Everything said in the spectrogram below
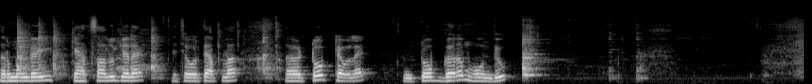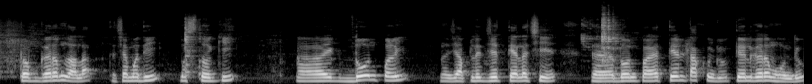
तर मंडळी गॅस चालू केला आहे त्याच्यावरती आपला टोप ठेवला आहे टोप गरम होऊन देऊ. टोप गरम झाला. त्याच्यामध्ये मस्त की एक दोन पळी म्हणजे आपले जे तेलाची आहे दोन पळ्या तेल टाकून घेऊ तेल गरम होऊन देऊ.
